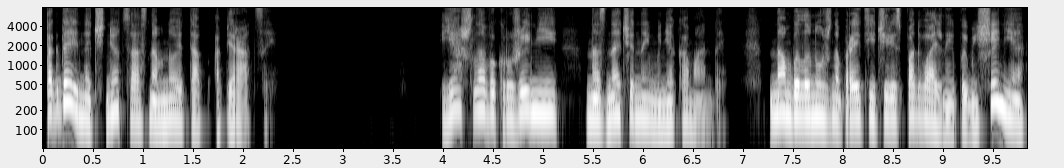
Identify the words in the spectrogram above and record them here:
Тогда и начнется основной этап операции. Я шла в окружении назначенной мне команды. Нам было нужно пройти через подвальные помещения,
